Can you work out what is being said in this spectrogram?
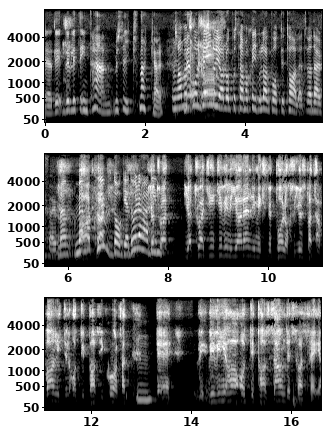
Eh, Det, det är lite intern musiksnack här. Ja, men Paul Rain och jag låg på samma skivbolag på 80-talet. Det var därför. Men, men vad kul Dogge, då är det här Jag din... tror, att, jag tror att Gigi ville göra en remix med Paul också just för att han var en liten 80-talsikon. För att, eh, vi, vi vill ju ha 80-talssoundet så att säga.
